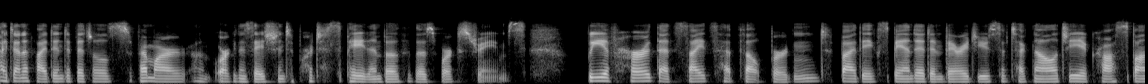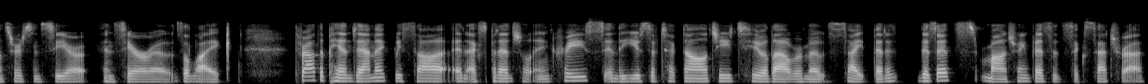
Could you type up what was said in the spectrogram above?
identified individuals from our um, organization to participate in both of those work streams. We have heard that sites have felt burdened by the expanded and varied use of technology across sponsors and, CR- and CROs alike. Throughout the pandemic, we saw an exponential increase in the use of technology to allow remote site visits, monitoring visits, etc.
